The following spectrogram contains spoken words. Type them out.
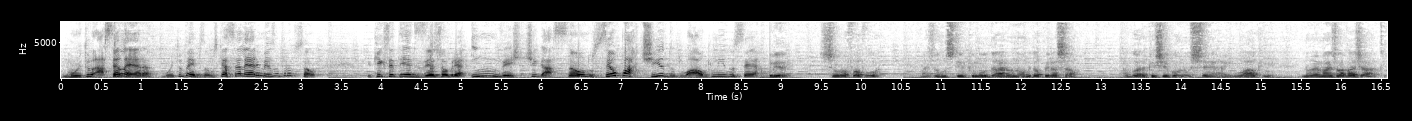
Muito, acelera. Muito bem, precisamos que acelere mesmo a produção. E o que, que você tem a dizer sobre a investigação do seu partido, do Alckmin e do Serra? Primeiro, sou a favor mas vamos ter que mudar o nome da operação. Agora que chegou no Serra e no Alckmin, não é mais Lava Jato.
